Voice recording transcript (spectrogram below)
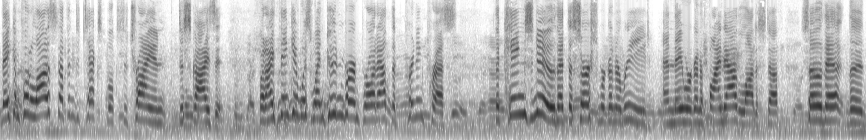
they can put a lot of stuff into textbooks to try and disguise it. But I think it was when Gutenberg brought out the printing press, the kings knew that the serfs were going to read and they were going to find out a lot of stuff. So that the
